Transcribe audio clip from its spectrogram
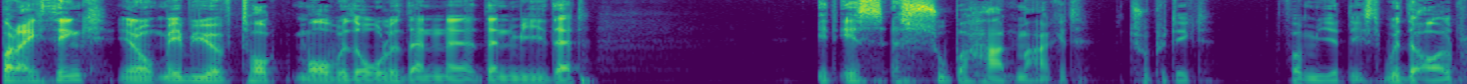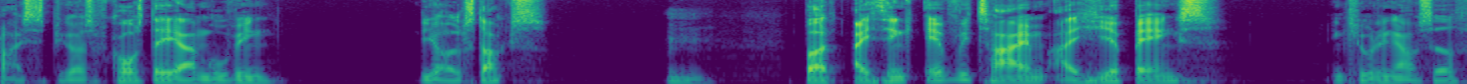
But I think you know maybe you have talked more with Ole than uh, than me that it is a super hard market to predict for me at least with the oil prices because of course they are moving the oil stocks. Mhm. But I think every time I hear banks, including ourselves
